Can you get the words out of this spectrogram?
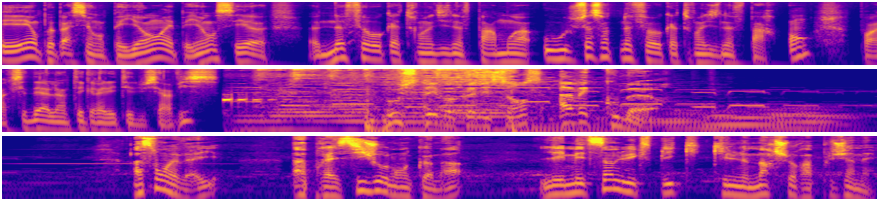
Et on peut passer en payant. Et payant, c'est euh, 9,99€ par mois ou 69,99€ par an pour accéder à l'intégralité du service. Boostez vos connaissances avec Cooper. À son réveil, après six jours dans le coma, les médecins lui expliquent qu'il ne marchera plus jamais.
